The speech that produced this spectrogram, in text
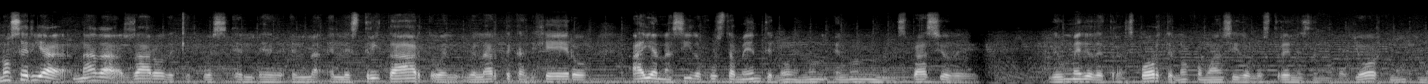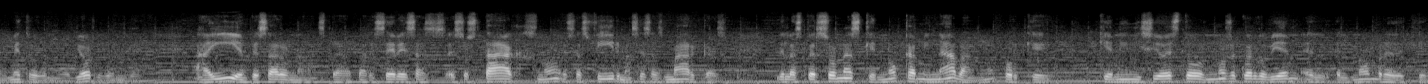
no sería nada raro de que pues el, el, street art o el, arte callejero haya nacido justamente ¿no? en, un, en, un, espacio de, de, un medio de transporte, ¿no? como han sido los trenes de Nueva York, ¿no? como el metro de Nueva York, donde ahí empezaron a aparecer esas, esos tags, esas firmas, esas marcas de las personas que no caminaban, porque quien inició esto, no recuerdo bien el, el, nombre de quien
